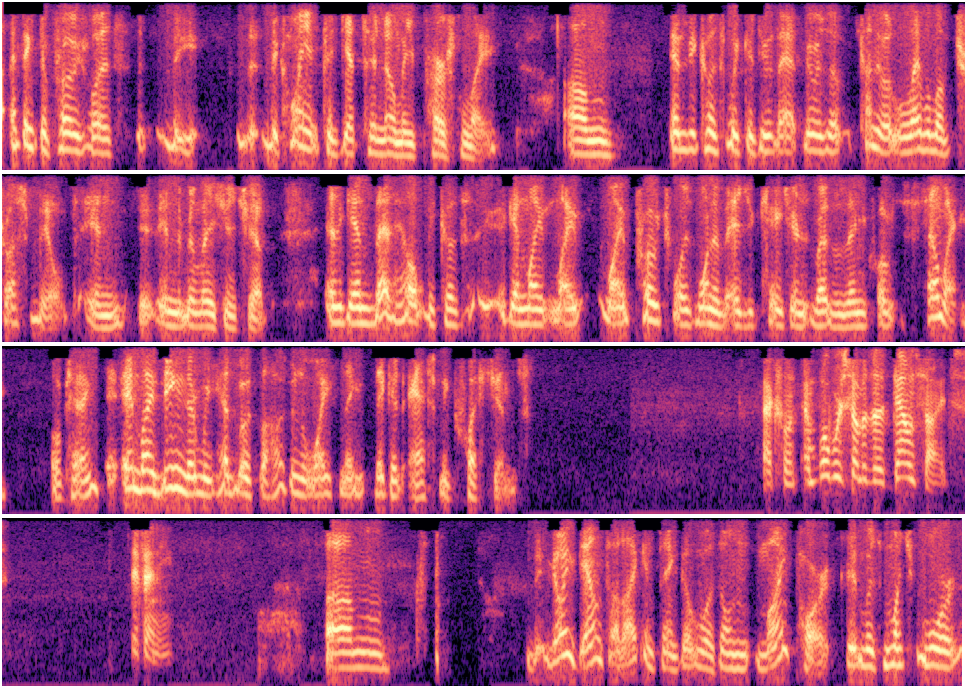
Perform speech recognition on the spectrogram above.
I think the pros was the the, client could get to know me personally, um, and because we could do that, there was a kind of a level of trust built in in the relationship. And again, that helped because again, my my my approach was one of education rather than quote selling. Okay, and by being there, we had both the husband and wife, and they they could ask me questions. Excellent. And what were some of the downsides? if any? Um, the only downside I can think of was on my part. It was much more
